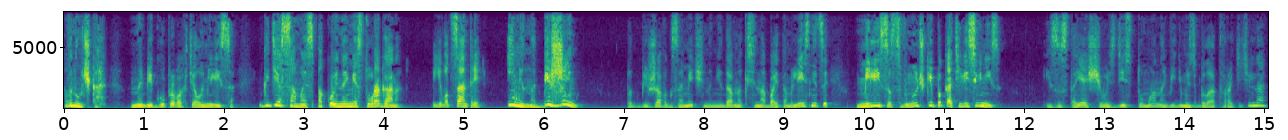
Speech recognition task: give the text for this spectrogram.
«Внучка!» — на бегу пропахтела Мелиса. «Где самое спокойное место урагана?» «В его центре!» «Именно! Бежим!» Подбежав к замеченной недавно ксенобайтом лестнице, Мелиса с внучкой покатились вниз. Из-за стоящего здесь тумана видимость была отвратительная,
